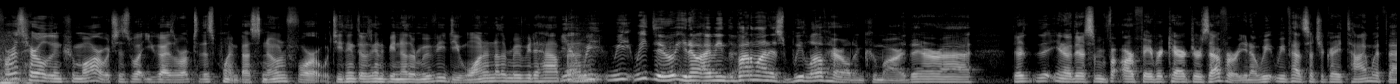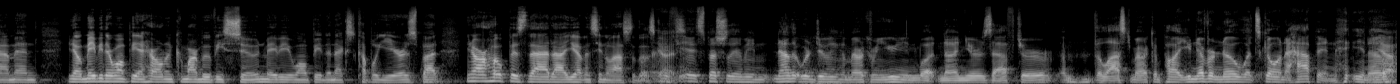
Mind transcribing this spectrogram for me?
far as Harold and Kumar, which is what you guys are up to this point best known for, do you think there's going to be another movie? Do you want another movie to happen? Yeah, we, we, we do. You know, I mean, the bottom line is we love Harold and Kumar. They're, uh, they're, you know, they're some of our favorite characters ever. You know, we, we've had such a great time with them, and you know, maybe there won't be a Harold and Kumar movie soon. Maybe it won't be the next couple years, but you know, our hope is that uh, you haven't seen the last of those guys. Especially, I mean, now that we're doing American Reunion, what nine years after um, Mm-hmm. the last American Pie, you never know what's going to happen. You know, Yeah.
